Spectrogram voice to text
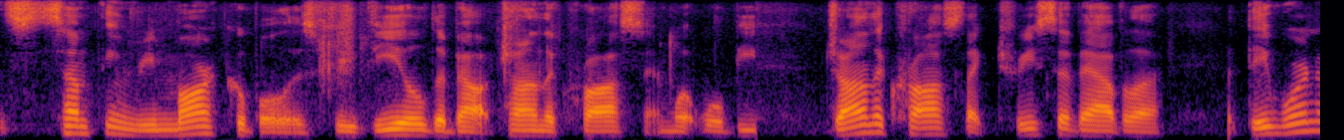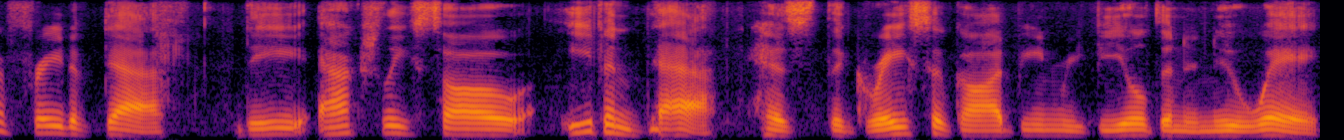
something remarkable is revealed about John of the Cross and what will be John of the Cross, like Teresa of Avila, they weren't afraid of death they actually saw even death as the grace of God being revealed in a new way,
